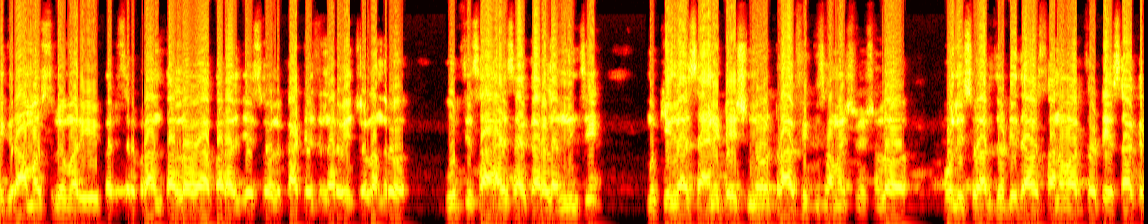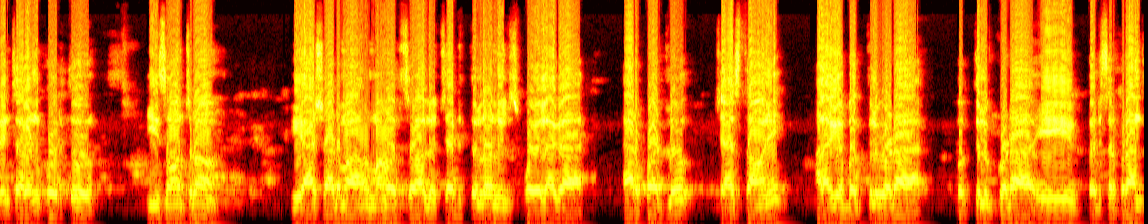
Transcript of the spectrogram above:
ఈ గ్రామస్తులు మరియు పరిసర ప్రాంతాల్లో వ్యాపారాలు చేసే వాళ్ళు కాటేజీలు నిర్వహించే వాళ్ళందరూ పూర్తి సహాయ సహకారాలు అందించి ముఖ్యంగా శానిటేషన్ ట్రాఫిక్ సమస్య విషయంలో పోలీసు వారితోటి దేవస్థానం వారితోటి సహకరించాలని కోరుతూ ఈ సంవత్సరం ఈ ఆషాఢ మహోత్సవాలు చరిత్రలో నిలిచిపోయేలాగా ఏర్పాట్లు చేస్తామని అలాగే భక్తులు కూడా భక్తులకు కూడా ఈ పరిసర ప్రాంత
